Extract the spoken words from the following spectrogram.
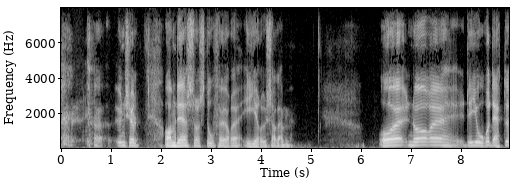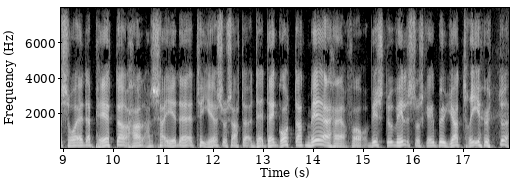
unnskyld, om det som sto føre i Jerusalem. Og når eh, de gjorde dette, så er det Peter han, han sier det til Jesus at det, det, er godt at vi er her, for hvis du vil, så skal jeg bygge tre hytter.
